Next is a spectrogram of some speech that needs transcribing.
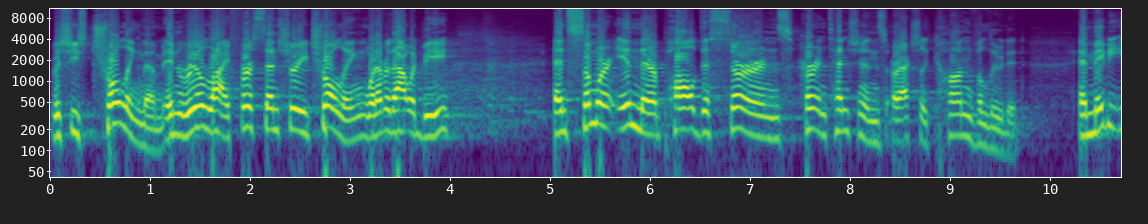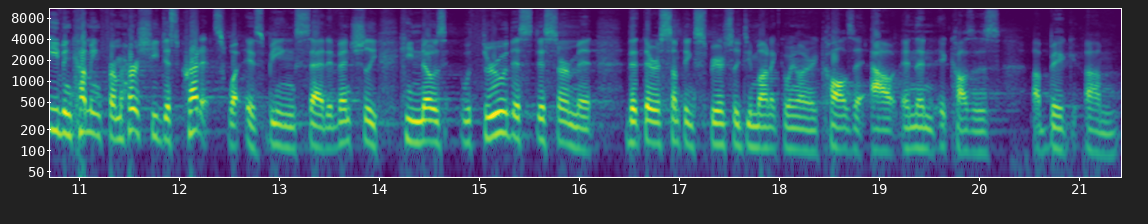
But she's trolling them in real life, first century trolling, whatever that would be. And somewhere in there, Paul discerns her intentions are actually convoluted. And maybe even coming from her, she discredits what is being said. Eventually, he knows through this discernment that there is something spiritually demonic going on, and he calls it out, and then it causes a big, um,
